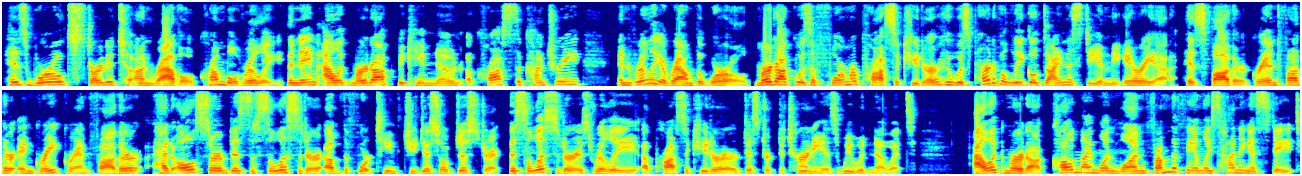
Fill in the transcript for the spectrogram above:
his world started to unravel, crumble really. The name Alec Murdaugh became known across the country and really around the world. Murdaugh was a former prosecutor who was part of a legal dynasty in the area. His father, grandfather, and great grandfather had all served as the solicitor of the 14th Judicial District. The solicitor is really a prosecutor or district attorney as we would know it. Alec Murdaugh called 911 from the family's hunting estate,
